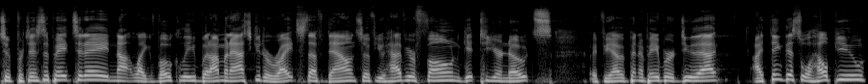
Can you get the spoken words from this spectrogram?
to participate today, not like vocally, but I'm going to ask you to write stuff down. So if you have your phone, get to your notes. If you have a pen and paper, do that. I think this will help you.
